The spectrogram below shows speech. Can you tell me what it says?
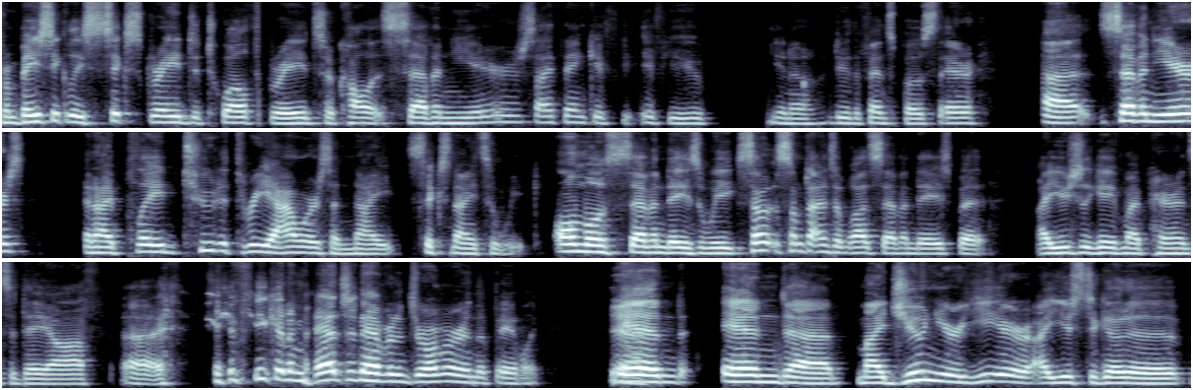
from basically sixth grade to 12th grade so call it seven years i think if if you you know do the fence post there uh seven years and i played two to three hours a night six nights a week almost seven days a week so sometimes it was seven days but i usually gave my parents a day off uh if you can imagine having a drummer in the family yeah. and and uh my junior year i used to go to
